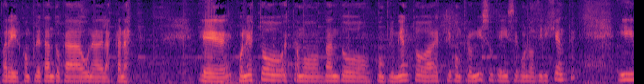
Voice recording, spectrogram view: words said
para ir completando cada una de las canastas. Eh, con esto estamos dando cumplimiento a este compromiso que hice con los dirigentes y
